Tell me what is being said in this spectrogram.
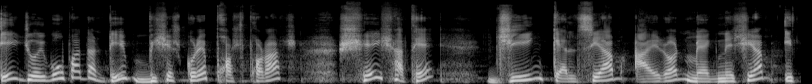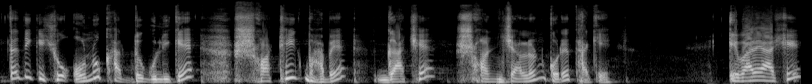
এই জৈব উপাদানটি বিশেষ করে ফসফরাস, সেই সাথে জিঙ্ক, ক্যালসিয়াম, আয়রন, ম্যাগনেসিয়াম ইত্যাদি কিছু অনুখাদ্যগুলিকে সঠিকভাবে গাছে সঞ্চালন করে থাকে। এবারে আসে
